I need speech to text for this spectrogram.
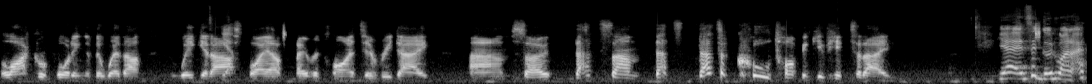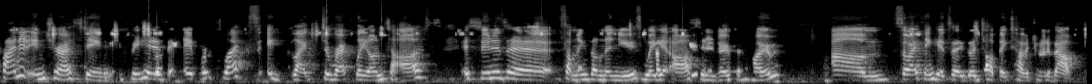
like reporting of the weather. We get asked by our favourite clients every day. Um, so that's um, that's that's a cool topic you've hit today. Yeah, it's a good one. I find it interesting because it reflects it, like directly onto us. As soon as a, something's on the news, we get asked in an open home. Um, so I think it's a good topic to have a chat about.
